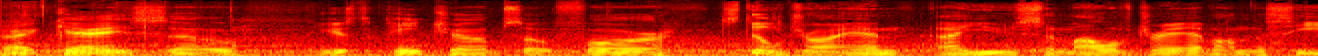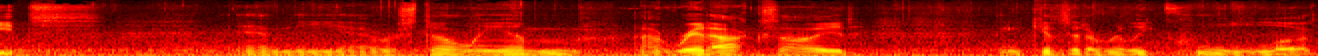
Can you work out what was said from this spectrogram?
Alright guys, so here's the paint job so far. still drying. I used some olive drab on the seats and the uh, Rust-Oleum uh, red oxide. I think gives it a really cool look.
